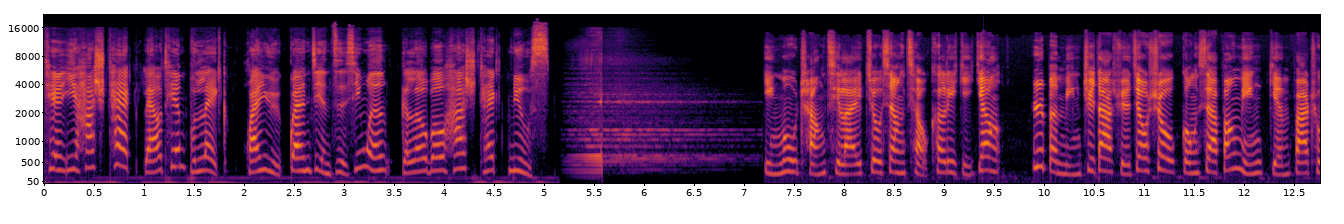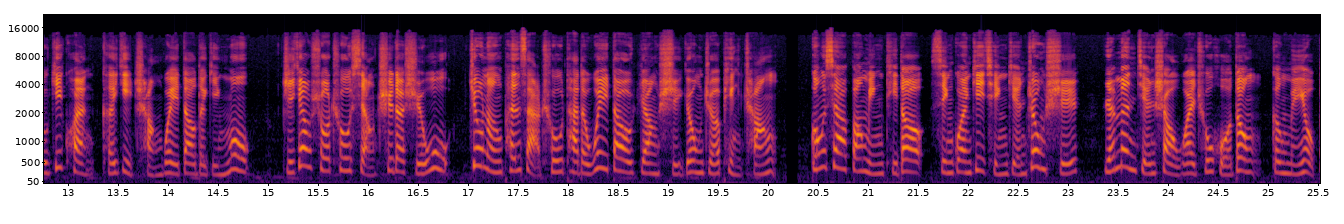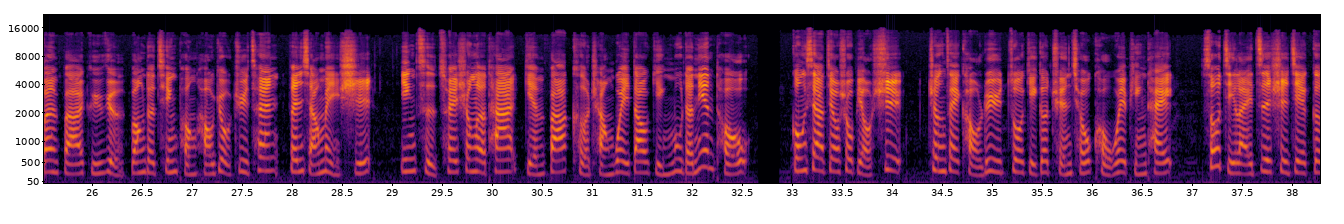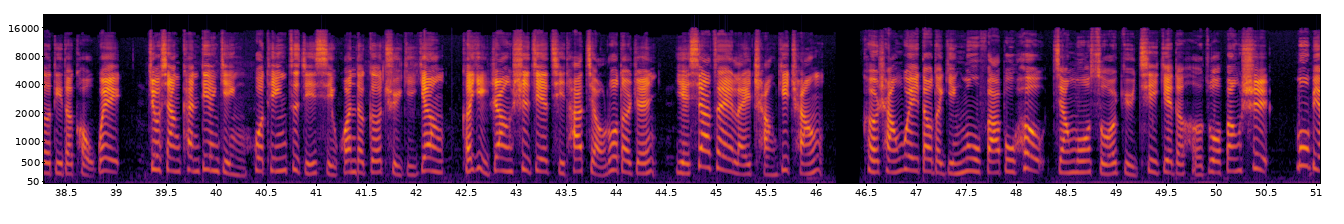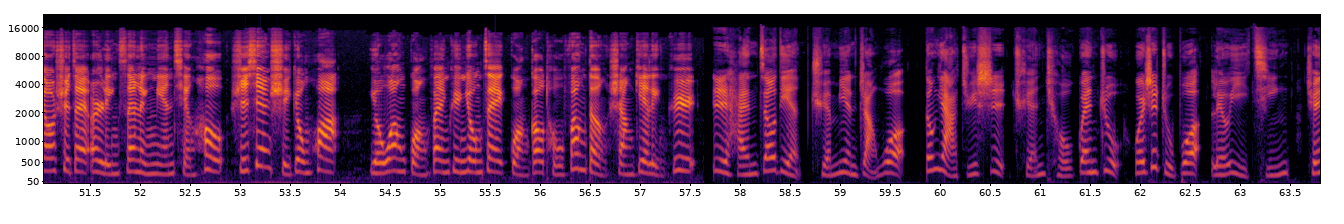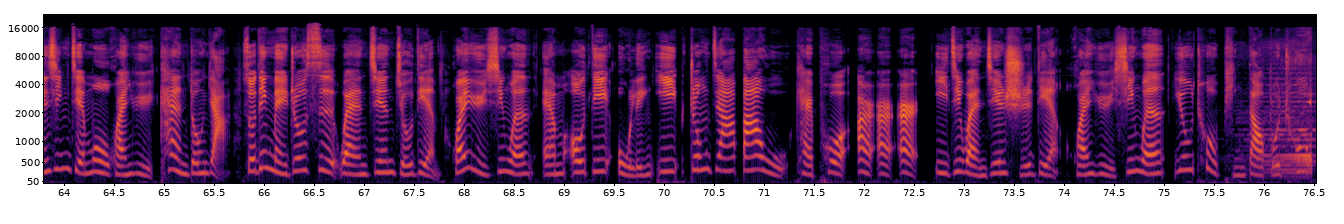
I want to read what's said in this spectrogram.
天一 hashtag 聊天不累，环宇关键字新闻 global hashtag news。荧幕尝起来就像巧克力一样。日本明治大学教授宫下方明研发出一款可以尝味道的荧幕，只要说出想吃的食物，就能喷洒出它的味道，让使用者品尝。宫下方明提到，新冠疫情严重时，人们减少外出活动，更没有办法与远方的亲朋好友聚餐、分享美食，因此催生了他研发可尝味道荧幕的念头。宫下教授表示，正在考虑做一个全球口味平台，搜集来自世界各地的口味。就像看电影或听自己喜欢的歌曲一样，可以让世界其他角落的人也下载来尝一尝。可尝味道的荧幕发布后，将摸索与企业的合作方式，目标是在二零三零年前后实现实用化，有望广泛运用在广告投放等商业领域。日韩焦点全面掌握。东亚局势全球关注，我是主播刘以晴。全新节目《寰宇看东亚》，锁定每周四晚间九点，寰宇新闻 MOD 五零一中加八五开破二二二，以及晚间十点，寰宇新闻 YouTube 频道播出。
